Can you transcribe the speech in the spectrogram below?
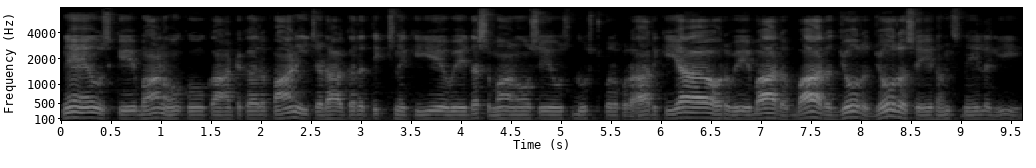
ने उसके बाणों को काट कर पानी चढ़ाकर तीक्ष्ण किए हुए दस बाणों से उस दुष्ट पर प्रहार किया और वे बार बार ज़ोर ज़ोर से हंसने लगी।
